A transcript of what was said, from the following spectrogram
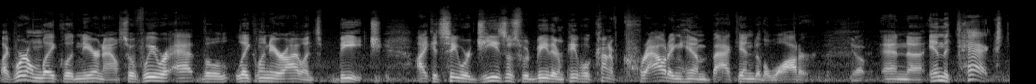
like we're on Lake Lanier now, so if we were at the Lake Lanier Islands beach, I could see where Jesus would be there and people kind of crowding him back into the water. Yep. And uh, in the text,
